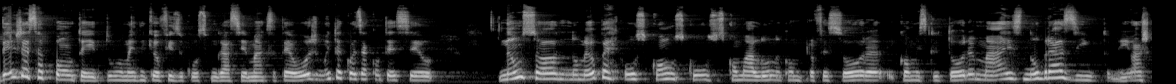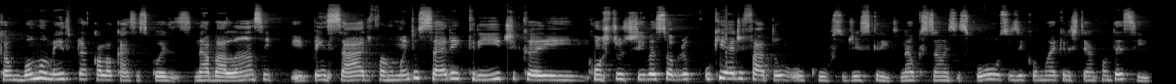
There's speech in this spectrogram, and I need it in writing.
Desde essa ponta aí, do momento em que eu fiz o curso com Garcia Marques até hoje, muita coisa aconteceu não só no meu percurso com os cursos, como aluna, como professora e como escritora, mas no Brasil também. Eu acho que é um bom momento para colocar essas coisas na balança e, e, pensar de forma muito séria e crítica e construtiva sobre o, o que é de fato o, o curso de escrita, né? o que são esses cursos e como é que eles têm acontecido.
